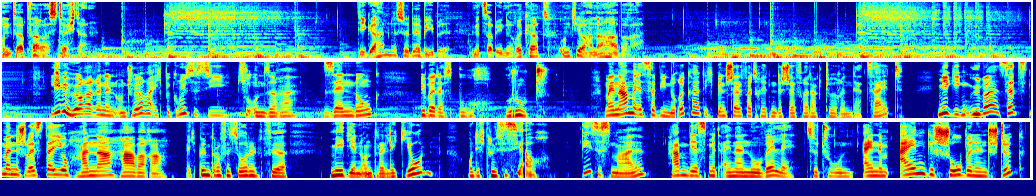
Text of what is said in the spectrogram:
unter Pfarrerstöchtern. Die Geheimnisse der Bibel mit Sabine Rückert und Johanna Haberer. Liebe Hörerinnen und Hörer, ich begrüße Sie zu unserer Sendung über das Buch Ruth. Mein Name ist Sabine Rückert, ich bin stellvertretende Chefredakteurin der Zeit. Mir gegenüber sitzt meine Schwester Johanna Haberer. Ich bin Professorin für Medien und Religion und ich grüße Sie auch. Dieses Mal haben wir es mit einer Novelle zu tun, einem eingeschobenen Stück,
